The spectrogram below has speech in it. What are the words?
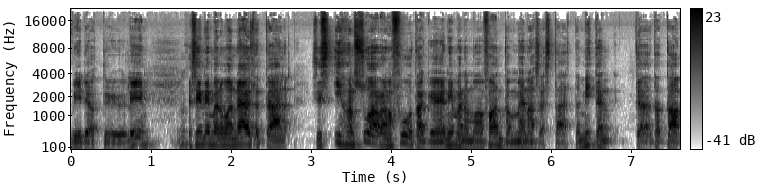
videotyyliin. Ja siinä nimenomaan näytetään siis ihan suoraan footage nimenomaan Phantom Menasesta, että miten t- tota,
